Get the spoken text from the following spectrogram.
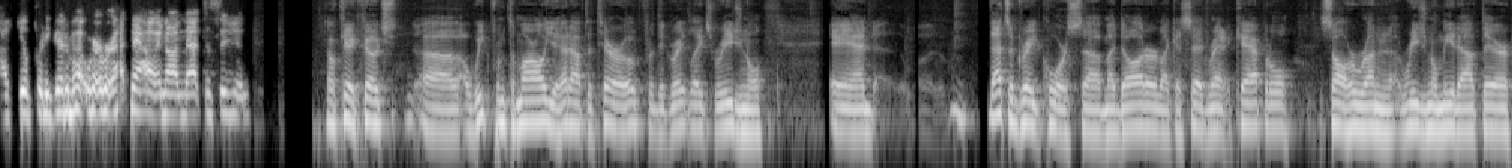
I feel pretty good about where we're at now and on that decision. Okay, Coach. Uh, a week from tomorrow, you head out to Terre Haute for the Great Lakes Regional, and that's a great course. Uh, my daughter, like I said, ran at Capital. Saw her running a regional meet out there.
